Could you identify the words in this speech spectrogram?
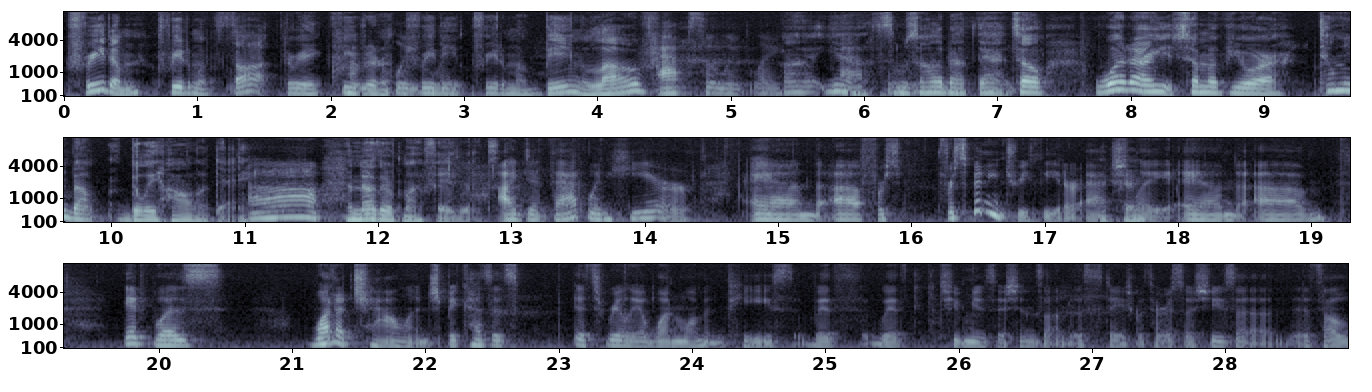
freedom, freedom of thought, freedom, Completely. freedom, freedom of being, love. Absolutely. Uh, yes, it was Absolutely. all about that. So, what are you, some of your? Tell me about Billie Holiday, Ah, another of my favorites. I did that one here, and uh, for for Spinning Tree Theater actually, and um, it was what a challenge because it's it's really a one woman piece with with two musicians on the stage with her. So she's a it's a,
